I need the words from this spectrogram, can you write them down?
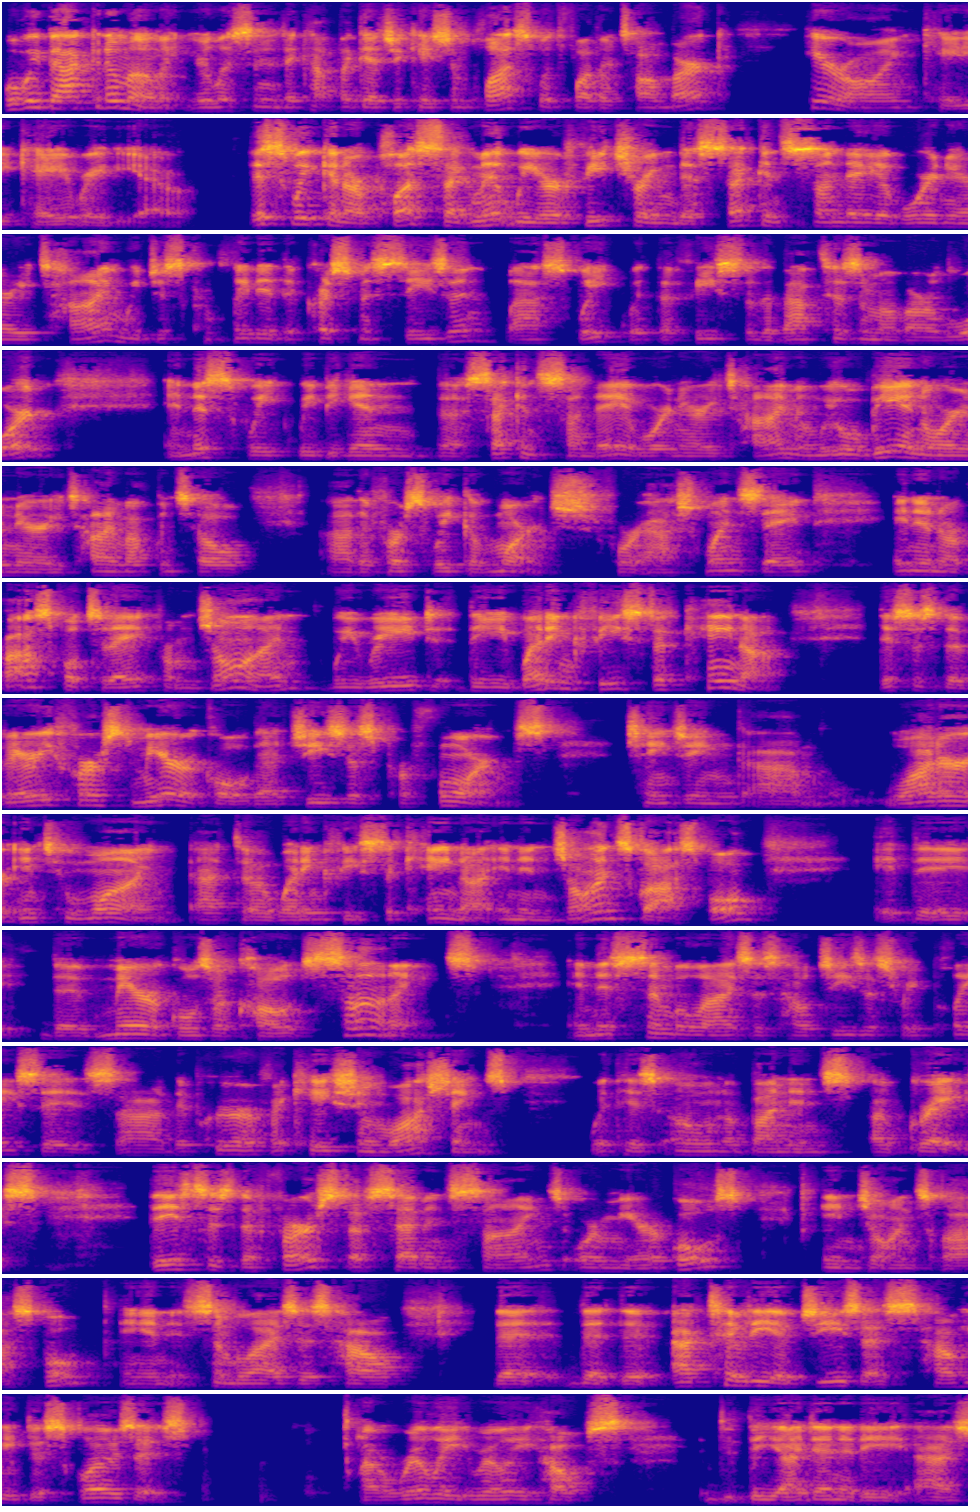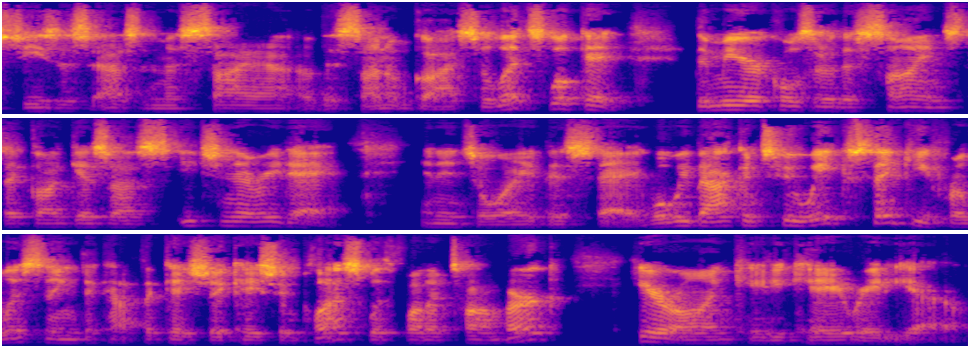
We'll be back in a moment. You're listening to Catholic Education Plus with Father Tom Burke here on KDKA Radio. This week in our Plus segment, we are featuring the second Sunday of Ordinary Time. We just completed the Christmas season last week with the Feast of the Baptism of our Lord. And this week we begin the second Sunday of Ordinary Time, and we will be in Ordinary Time up until uh, the first week of March for Ash Wednesday. And in our Gospel today from John, we read the wedding feast of Cana. This is the very first miracle that Jesus performs, changing um, water into wine at the wedding feast of Cana. And in John's gospel, it, the, the miracles are called signs. And this symbolizes how Jesus replaces uh, the purification washings with his own abundance of grace. This is the first of seven signs or miracles in John's gospel, and it symbolizes how the, the, the activity of Jesus, how he discloses, uh, really, really helps the identity as Jesus as the Messiah of the Son of God. So let's look at the miracles or the signs that God gives us each and every day and enjoy this day. We'll be back in two weeks. Thank you for listening to Catholic Education Plus with Father Tom Burke here on KDKA Radio.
